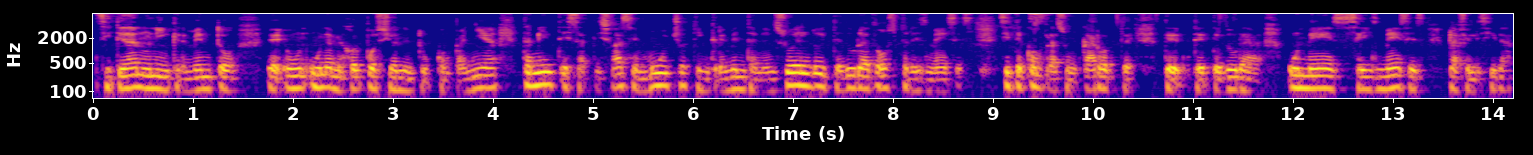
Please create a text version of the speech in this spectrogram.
si te dan un incremento, eh, una mejor posición en tu compañía, también te satisface mucho, te incrementan el sueldo y te dura dos, tres meses. Si te compras un carro, te, te, dura un mes, seis meses, la felicidad.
